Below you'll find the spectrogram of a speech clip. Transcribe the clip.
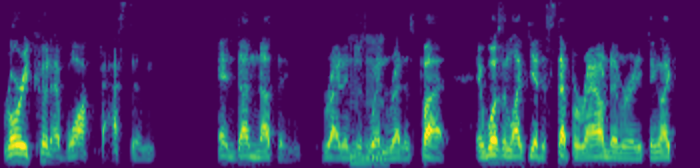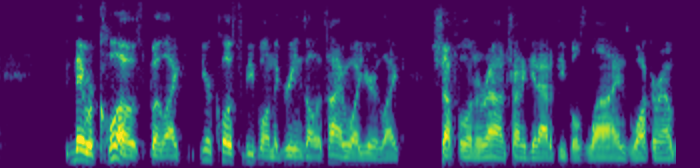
Rory could have walked past him and done nothing, right? And just went and read his putt. It wasn't like you had to step around him or anything. Like they were close, but like you're close to people on the greens all the time while you're like shuffling around trying to get out of people's lines, walk around.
